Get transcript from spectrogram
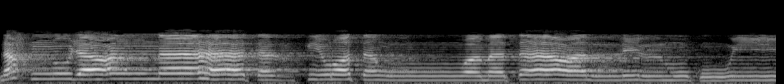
نَحْنُ جَعَلْنَاهَا تَذْكِرَةً وَمَتَاعًا لِّلْمُقْوِينَ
